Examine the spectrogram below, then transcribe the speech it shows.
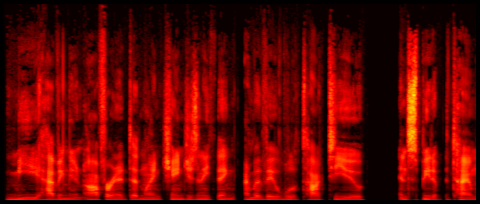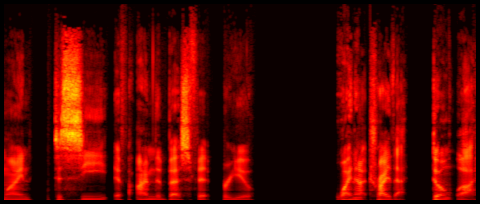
me having an offer and a deadline changes anything, I'm available to talk to you and speed up the timeline to see if I'm the best fit for you. Why not try that? Don't lie.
